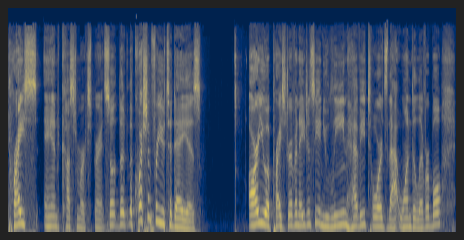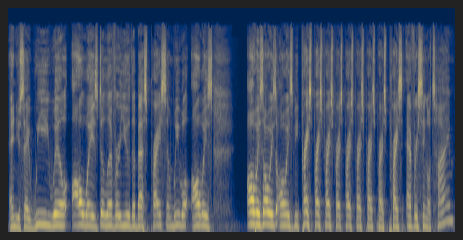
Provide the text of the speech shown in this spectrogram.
price and customer experience. So the, the question for you today is are you a price driven agency and you lean heavy towards that one deliverable and you say, we will always deliver you the best price and we will always, always, always, always be price, price, price, price, price, price, price, price, price every single time?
